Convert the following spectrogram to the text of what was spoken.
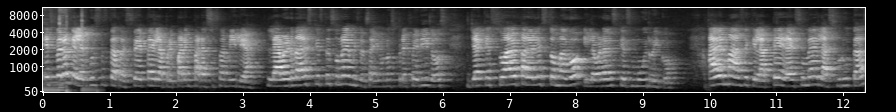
Espero que les guste esta receta y la preparen para su familia. La verdad es que este es uno de mis desayunos preferidos ya que es suave para el estómago y la verdad es que es muy rico. Además de que la pera es una de las frutas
